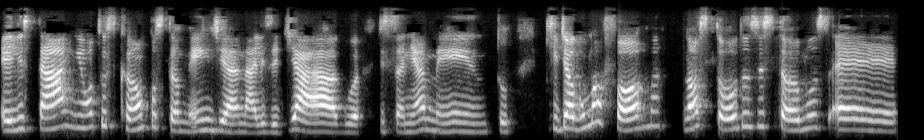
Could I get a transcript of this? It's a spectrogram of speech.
ele está em outros campos também de análise de água, de saneamento, que de alguma forma nós todos estamos é,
